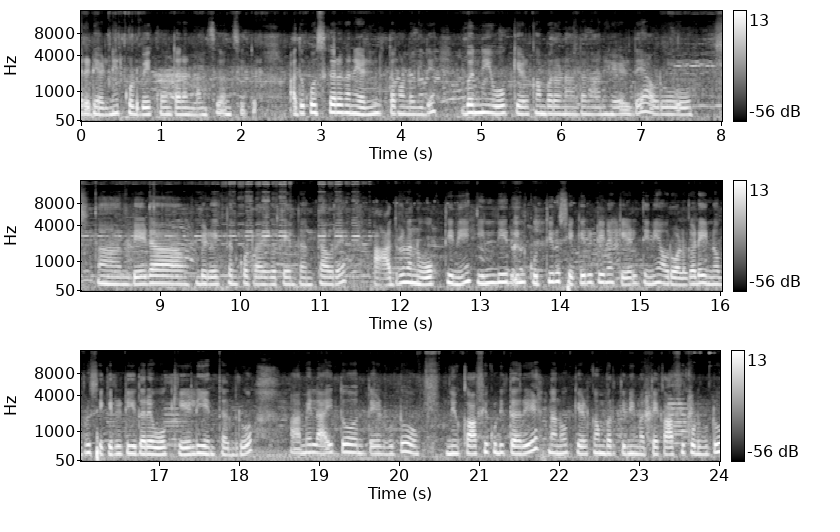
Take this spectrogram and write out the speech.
ಎರಡು ಎಳ್ನೀರು ಕೊಡಬೇಕು ಅಂತ ನನ್ನ ಮನಸ್ಸಿಗೆ ಅನಿಸಿತ್ತು. ಅದಕ್ಕೋಸ್ಕರ ನಾನು ಎಳ್ನೀರು ತಗೊಂಡೋಗಿದ್ದೆ. ಬನ್ನಿ, ಹೋಗಿ ಕೇಳ್ಕೊಂಬರೋಣ ಅಂತ ನಾನು ಹೇಳಿದೆ. ಅವರು ಬೇಡ, ಬೆಳಗ್ಗೆ ತಂದು ಕೊಟ್ಟರೆ ಆಗುತ್ತೆ ಅಂತ ಅಂತವ್ರೆ ಆದರೂ ನಾನು ಹೋಗ್ತೀನಿ. ಇಲ್ಲಿ ಇಲ್ಲಿ ಕೂತಿರೋ ಸೆಕ್ಯೂರಿಟಿನ ಕೇಳ್ತೀನಿ. ಅವ್ರು ಒಳಗಡೆ ಇನ್ನೊಬ್ಬರು ಸೆಕ್ಯೂರಿಟಿ ಇದ್ದಾರೆ ಹೋಗಿ ಕೇಳಿ ಅಂತಂದರು. ಆಮೇಲೆ ಆಯಿತು ಅಂತ ಹೇಳ್ಬಿಟ್ಟು, ನೀವು ಕಾಫಿ ಕುಡಿತಾರೆ ನಾನು ಕೇಳ್ಕೊಂಬರ್ತೀನಿ, ಮತ್ತು ಕಾಫಿ ಕುಡಿದ್ಬಿಟ್ಟು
